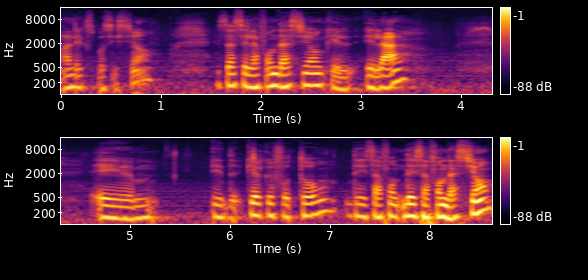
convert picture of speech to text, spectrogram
à l'exposition. Ça, c'est la fondation qu'elle elle a. Et, euh, et de- quelques photos de sa, de sa fondation.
